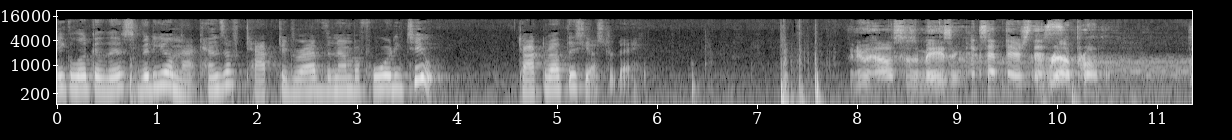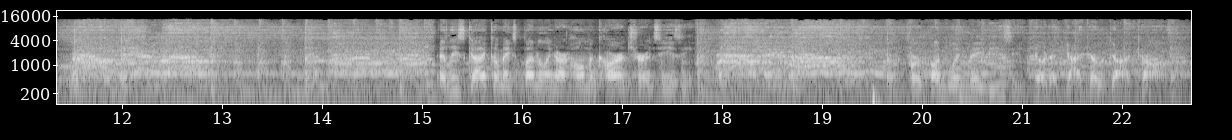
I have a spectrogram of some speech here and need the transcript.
Take a look at this video. Matt Kenseth tapped to drive the number 42. Talked about this yesterday. The new house is amazing. Except there's this. Rat problem. At least Geico makes bundling our home and car insurance easy. For bundling made easy, go to geico.com.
